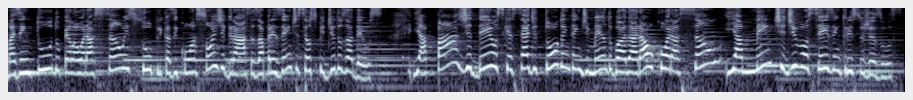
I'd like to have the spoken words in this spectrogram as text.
mas em tudo, pela oração e súplicas e com ações de graças, apresente seus pedidos a Deus. E a paz de Deus, que excede todo entendimento, guardará o coração e a mente de vocês em Cristo Jesus.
